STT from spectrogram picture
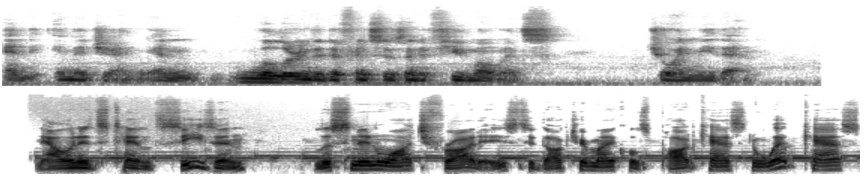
and imaging, and we'll learn the differences in a few moments. Join me then. Now, in its 10th season, listen and watch Fridays to Dr. Michael's podcast and webcast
